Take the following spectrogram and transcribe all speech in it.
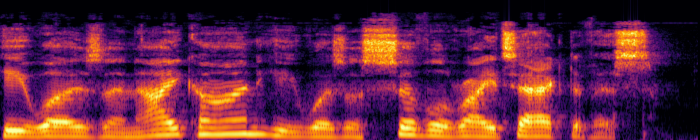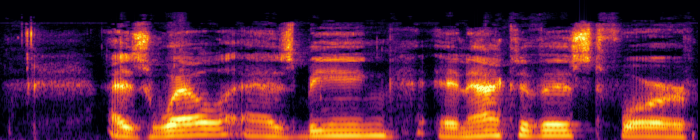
He was an icon, he was a civil rights activist, as well as being an activist for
